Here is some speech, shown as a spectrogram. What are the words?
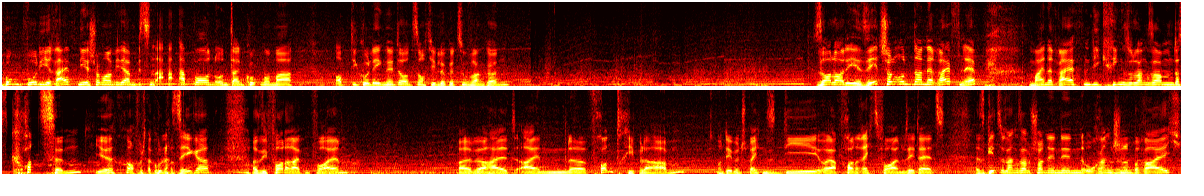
Punkt, wo die Reifen hier schon mal wieder ein bisschen abbauen und dann gucken wir mal, ob die Kollegen hinter uns noch die Lücke zufahren können. So Leute, ihr seht schon unten an der Reifen-App, meine Reifen, die kriegen so langsam das Kotzen hier auf Laguna Sega. Also die Vorderreifen vor allem. Weil wir halt einen äh, Fronttriebler haben. Und dementsprechend sind die, ja vorne rechts vor allem, seht ihr jetzt. Es geht so langsam schon in den orangenen Bereich.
